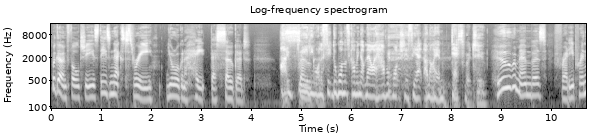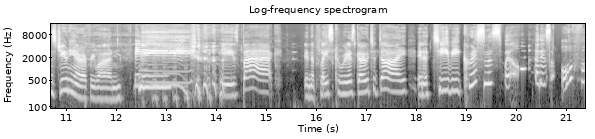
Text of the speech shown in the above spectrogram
we're going full cheese. These next three, you're all going to hate. They're so good. I So really good. want to see the one that's coming up now. I haven't watched this yet, and I am desperate to. Who remembers Freddie Prinze Jr., everyone? Me! He's back in the place careers go to die in a TV Christmas film. And it's awful,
